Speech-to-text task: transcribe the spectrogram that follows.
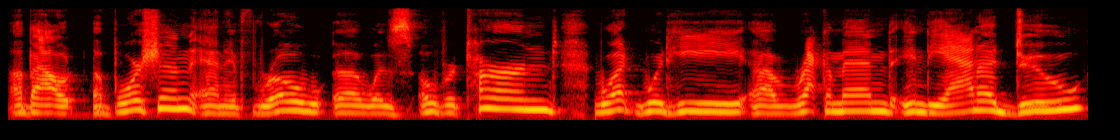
about abortion and if Roe uh, was overturned, what would he uh, recommend Indiana do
